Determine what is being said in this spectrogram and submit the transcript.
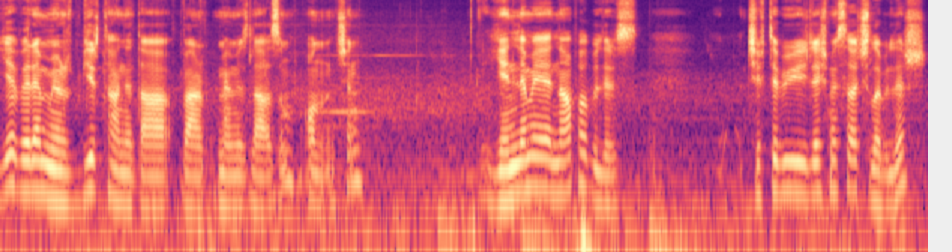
ye veremiyoruz. Bir tane daha vermemiz lazım onun için. Yenilemeye ne yapabiliriz? Çifte büyü iyileşmesi açılabilir.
